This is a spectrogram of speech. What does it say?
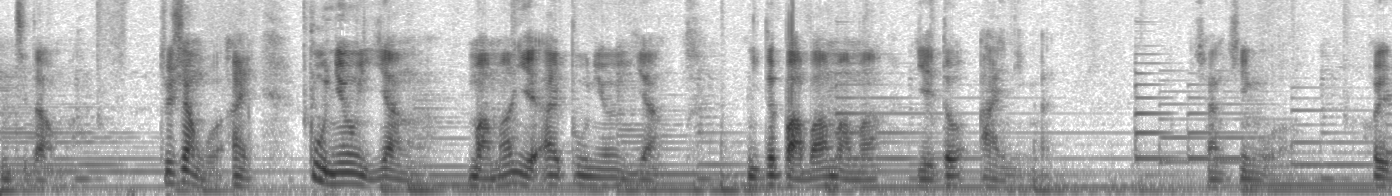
你知道吗？就像我爱布妞一样啊，妈妈也爱布妞一样，你的爸爸妈妈也都爱你们，相信我，会，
